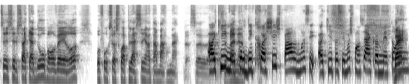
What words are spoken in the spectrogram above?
c'est le sac à dos, puis on verra. Il faut que ce soit placé en tabarnak. OK, mais pour décrocher, je parle, moi, c'est OK, parce que moi, je pensais à comme, mettons, ben,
